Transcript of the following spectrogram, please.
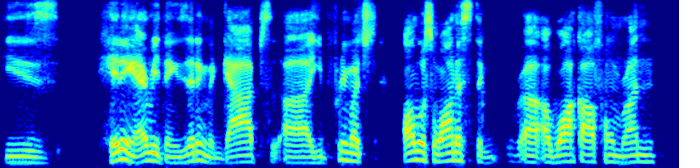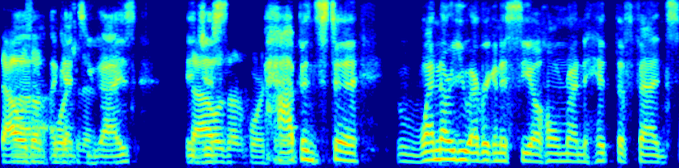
He's hitting everything. He's hitting the gaps. Uh, he pretty much almost want us to uh, a walk off home run. That was uh, against you guys. It that just happens to when are you ever going to see a home run hit the fence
